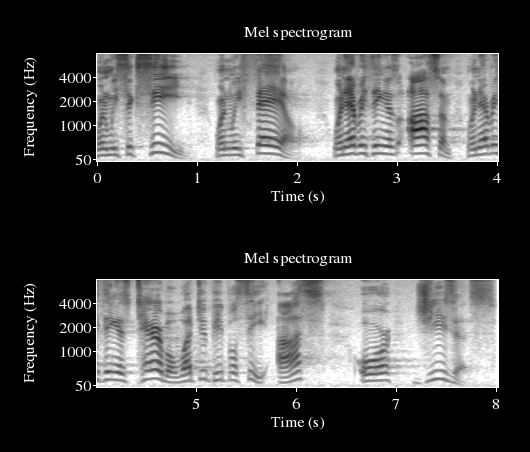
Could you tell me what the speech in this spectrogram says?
When we succeed, when we fail, when everything is awesome, when everything is terrible, what do people see? Us or Jesus?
